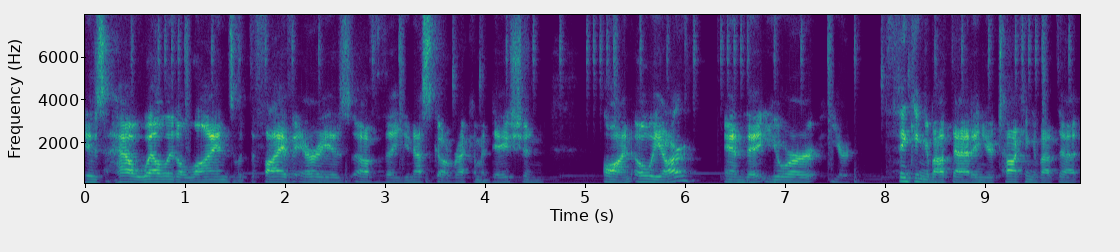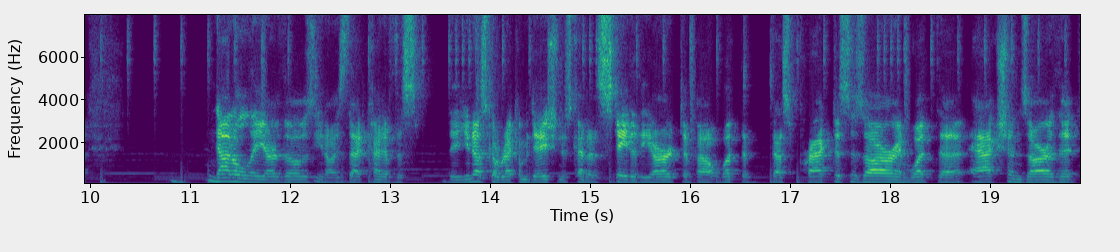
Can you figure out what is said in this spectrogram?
is how well it aligns with the five areas of the UNESCO recommendation on OER and that you're you're thinking about that and you're talking about that. Not only are those, you know, is that kind of this the UNESCO recommendation is kind of the state of the art about what the best practices are and what the actions are that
